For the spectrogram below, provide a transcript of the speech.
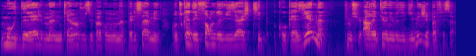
modèles, mannequins, je ne sais pas comment on appelle ça, mais en tout cas des formes de visage type caucasienne, je me suis arrêtée au niveau des guillemets, j'ai pas fait ça.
